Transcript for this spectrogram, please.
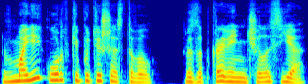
«В моей куртке путешествовал», — разоткровенничалась я.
